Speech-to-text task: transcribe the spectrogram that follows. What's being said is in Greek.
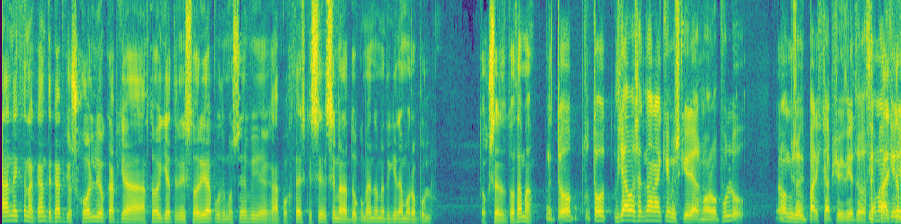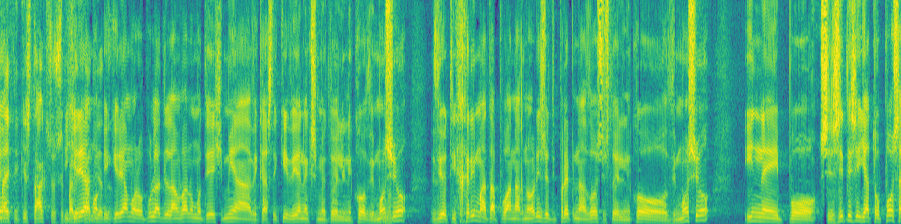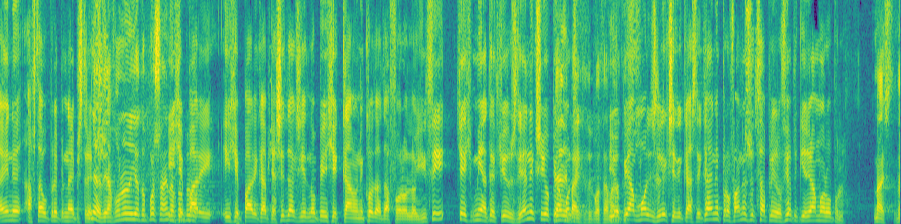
Αν έχετε να κάνετε κάποιο σχόλιο, κάποια αυτό για την ιστορία που δημοσιεύει από χθες και σήμερα το ντοκουμέντο με την κυρία Μοροπούλου. Το ξέρετε το θέμα; Το, το, το διάβασα την ανακοίνωση της κυρίας Μοροπούλου. Δεν νομίζω ότι υπάρχει κάποιο ιδιαίτερο θέμα. Υπάρχει θέμα ηθικής τάξης, η, κυρία, η κυρία Μοροπούλου αντιλαμβάνουμε ότι έχει μια δικαστική διένεξη με το ελληνικό δημόσιο, διότι χρήματα που αναγνωρίζει ότι πρέπει να δώσει στο ελληνικό δημόσιο είναι υπό συζήτηση για το πόσα είναι αυτά που πρέπει να επιστρέψεις. Ναι, διαφωνούν για το πόσα είναι είχε αυτά πάρει, είχε πάρει κάποια σύνταξη για την οποία είχε κανονικότατα φορολογηθεί και έχει μια τέτοιου είδους διένεξη η οποία, Δεν μόλις, θέμα η οποία μόλις λήξει δικαστικά είναι προφανές ότι θα πληρωθεί από την κυρία Μοροπούλου. Μάλιστα.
